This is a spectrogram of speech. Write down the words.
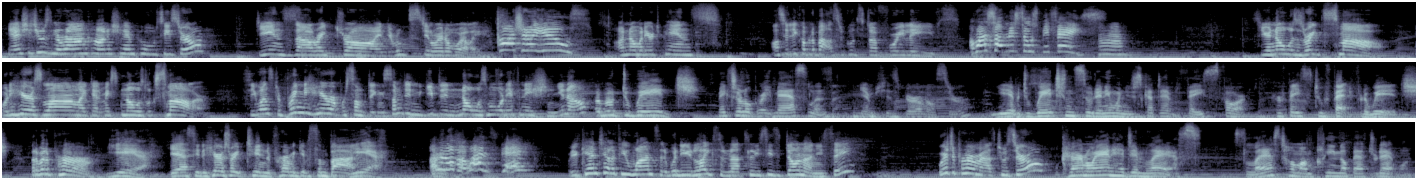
Yeah, she's using the wrong kind of shampoo, see, Cyril? The ends is all right dry and the roots still right oily. What should I use? I know, my dear, it depends. I'll sell you a couple of bottles of good stuff before he leaves. I want something that suits my face. Uh-huh. So your nose is right small. What you hear is long like that, it makes the nose look smaller. So he wants to bring the hair up or something, something to give the nose more definition, you know? What about the wedge? Makes her look right masculine. Yeah, but she's a girl though, Cyril. Yeah, but the wedge can suit anyone, you just got to have the face for it. Her face is too fat for the wedge. What about a perm? Yeah. Yeah, see, the hair's right thin, the perm will give it some body. Yeah. I don't know if I want that. Well, you can't tell if he wants it, whether he likes it or not, till he sees it done on, you see? Where's your perm at, to, Cyril? Well, Carmel Ann had them last. It's the last time I'm cleaning up after that one.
